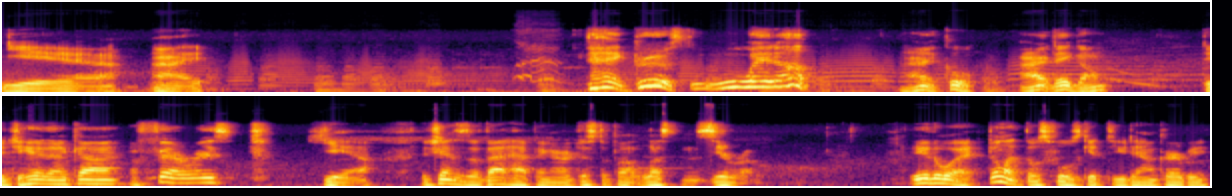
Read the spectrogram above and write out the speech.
Yeah, alright. Hey, Groose, wait up! Alright, cool. Alright, there you go. Did you hear that guy? A fair race? yeah, the chances of that happening are just about less than zero. Either way, don't let those fools get to you down, Kirby.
